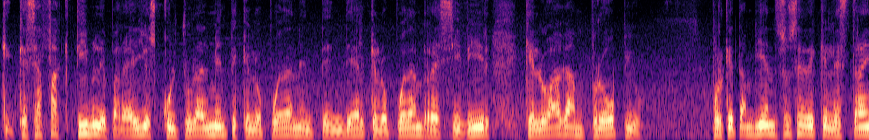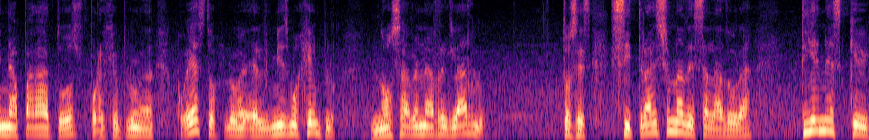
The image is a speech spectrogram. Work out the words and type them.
que, sea factible para ellos culturalmente, que lo puedan entender, que lo puedan recibir, que lo hagan propio. Porque también sucede que les traen aparatos, por ejemplo, esto, el mismo ejemplo, no saben arreglarlo. Entonces, si traes una desaladora, tienes que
